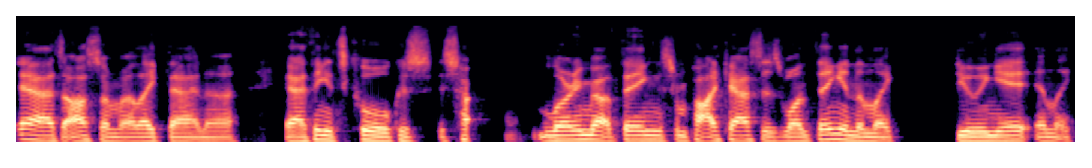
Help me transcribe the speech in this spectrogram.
Yeah, that's awesome. I like that. And uh, yeah, I think it's cool because it's learning about things from podcasts is one thing, and then like doing it and like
